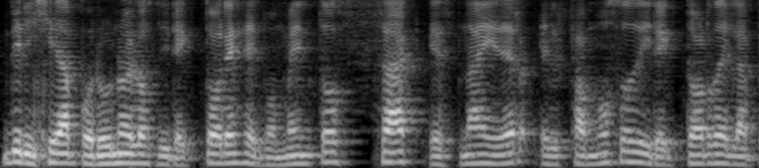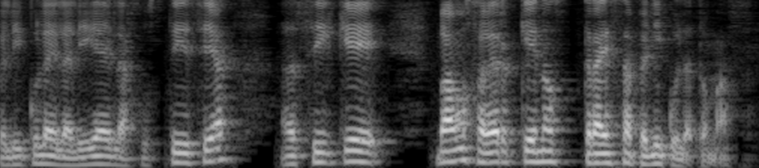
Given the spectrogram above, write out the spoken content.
dirigida por uno de los directores del momento, Zack Snyder, el famoso director de la película de la Liga de la Justicia. Así que vamos a ver qué nos trae esta película, Tomás.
